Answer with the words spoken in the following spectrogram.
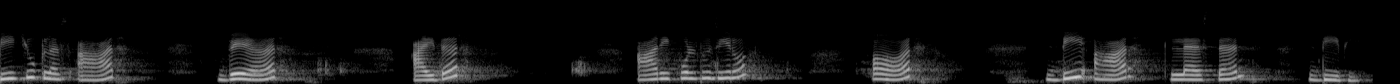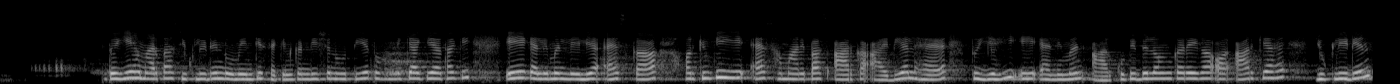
bq plus r where either r equal to 0 or dr less than db तो ये हमारे पास यूक्लिडियन डोमेन की सेकंड कंडीशन होती है। तो हमने क्या किया था कि ए एक एलिमेंट ले लिया एस का और क्योंकि ये एस हमारे पास आर का आइडियल है तो यही ए एलिमेंट आर को भी बिलोंग करेगा और आर क्या है? Euclidean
